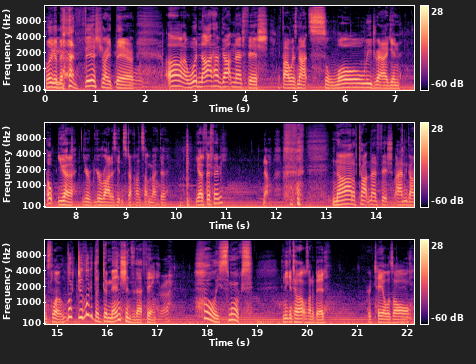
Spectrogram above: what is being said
Look at that fish right there. Oh, and I would not have gotten that fish if I was not slowly dragging. Oh, you gotta, your, your rod is getting stuck on something back there. You got a fish maybe? No. not have caught that fish if I hadn't gone slow. Look, dude, look at the dimensions of that thing. Holy smokes. And you can tell that was on a bed. Her tail is all,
